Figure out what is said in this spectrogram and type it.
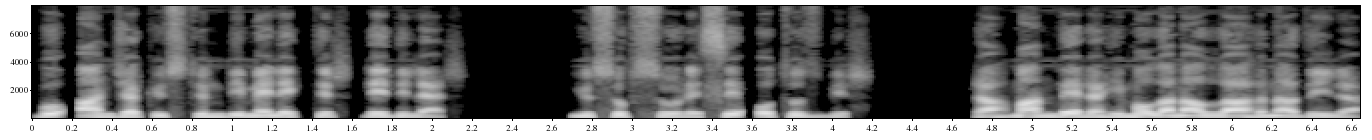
Bu, ancak üstün bir melektir, dediler. Yusuf Suresi, 31. Rahman ve Rahim olan Allah'ın adıyla.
